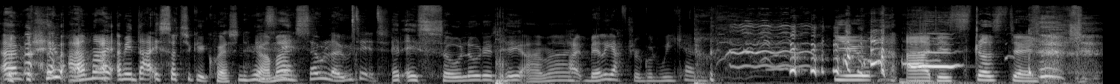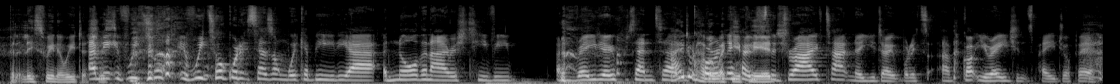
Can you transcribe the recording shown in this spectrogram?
um, who am I? I mean, that is such a good question. Who am I? it so loaded? It is so loaded. Who am I? Like Billy after a good weekend. You are disgusting. But at least we know we dishes. I mean, if we took if we took what it says on Wikipedia, a Northern Irish TV and radio presenter I don't have a currently wiki hosts page. the Drive Time. No, you don't. But it's I've got your agent's page up here.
